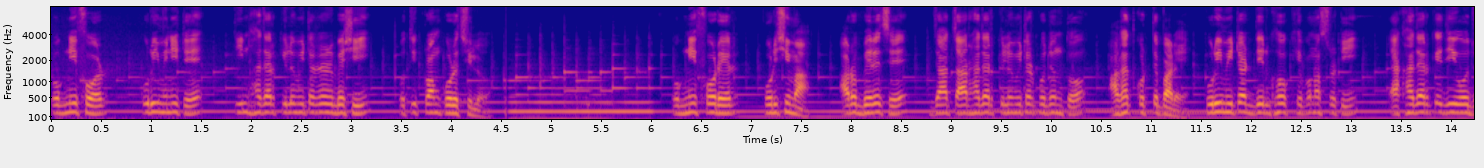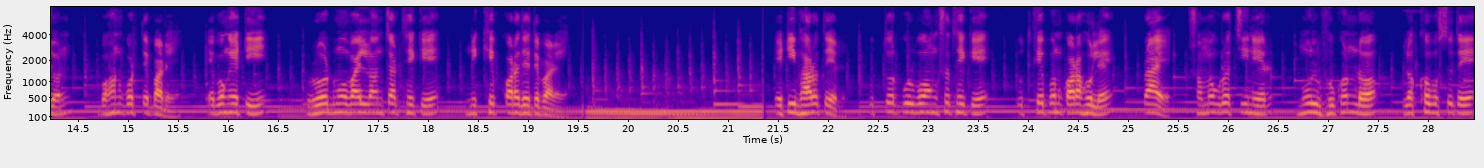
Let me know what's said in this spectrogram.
অগ্নি ফোর কুড়ি মিনিটে তিন হাজার কিলোমিটারের বেশি অতিক্রম করেছিল। অগ্নি ফোরের পরিসীমা আরও বেড়েছে, যা চার হাজার কিলোমিটার পর্যন্ত আঘাত করতে পারে। কুড়ি মিটার দীর্ঘ ক্ষেপণাস্ত্রটি এক হাজার কেজি ওজন বহন করতে পারে এবং এটি রোড মোবাইল লঞ্চার থেকে নিক্ষেপ করা যেতে পারে। এটি ভারতের উত্তর পূর্ব অংশ থেকে উৎক্ষেপণ করা হলে প্রায় সমগ্র চীনের মূল ভূখণ্ড লক্ষ্যবস্তুতে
